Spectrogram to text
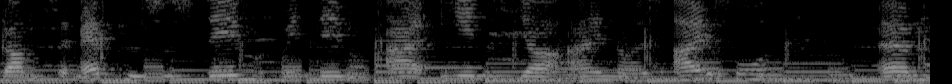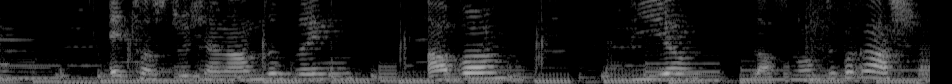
ganze Apple-System, mit dem jedes Jahr ein neues iPhone ähm, etwas durcheinander bringen. Aber wir lassen uns überraschen.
